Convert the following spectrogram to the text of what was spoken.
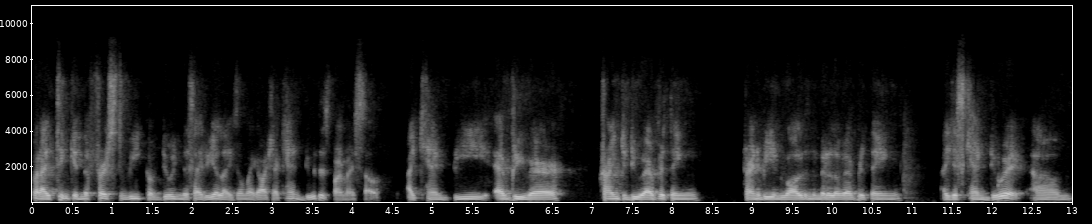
but I think in the first week of doing this, I realized, oh my gosh, I can't do this by myself. I can't be everywhere trying to do everything, trying to be involved in the middle of everything. I just can't do it. Um,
